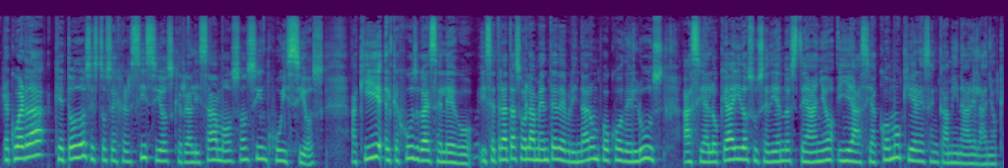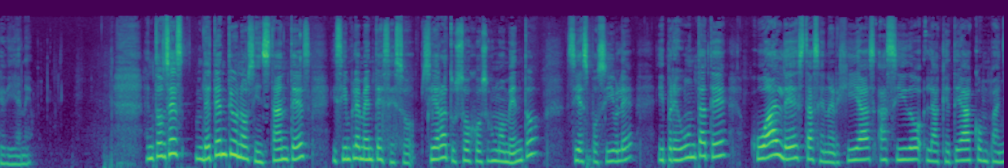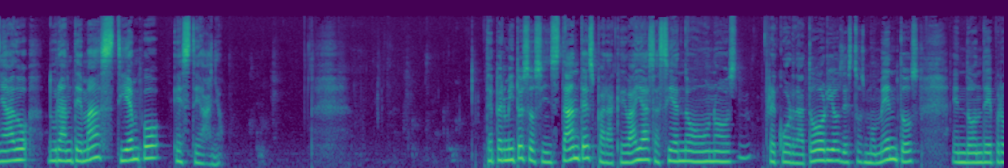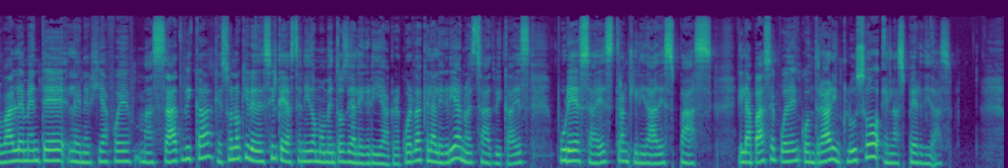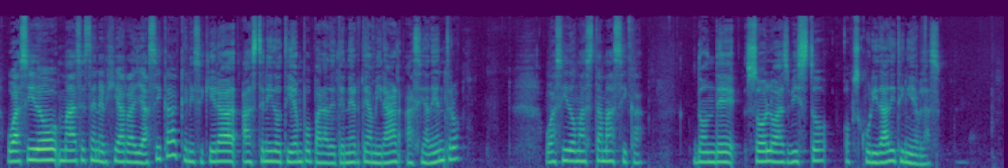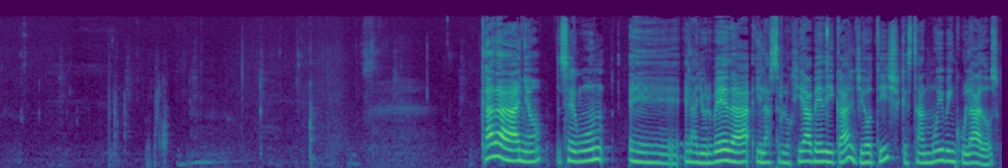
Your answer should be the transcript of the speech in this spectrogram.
Recuerda que todos estos ejercicios que realizamos son sin juicios. Aquí el que juzga es el ego y se trata solamente de brindar un poco de luz hacia lo que ha ido sucediendo este año y hacia cómo quieres encaminar el año que viene. Entonces, detente unos instantes y simplemente es eso. Cierra tus ojos un momento, si es posible, y pregúntate cuál de estas energías ha sido la que te ha acompañado durante más tiempo este año. Te permito esos instantes para que vayas haciendo unos recordatorios de estos momentos en donde probablemente la energía fue más sádvica, que eso no quiere decir que hayas tenido momentos de alegría. Recuerda que la alegría no es sádvica, es pureza, es tranquilidad, es paz. Y la paz se puede encontrar incluso en las pérdidas. ¿O ha sido más esta energía rayásica que ni siquiera has tenido tiempo para detenerte a mirar hacia adentro? ¿O ha sido más tamásica, donde solo has visto obscuridad y tinieblas. Cada año, según eh, el Ayurveda y la astrología védica, el Jyotish, que están muy vinculados,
